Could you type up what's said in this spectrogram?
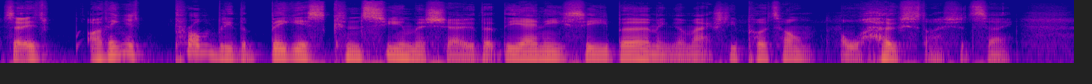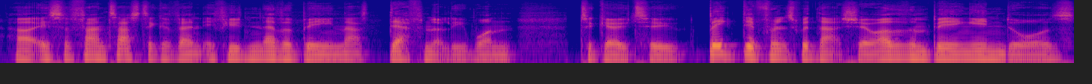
So it's I think it's probably the biggest consumer show that the NEC Birmingham actually put on, or host, I should say. Uh, it's a fantastic event. If you've never been, that's definitely one to go to. Big difference with that show, other than being indoors,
